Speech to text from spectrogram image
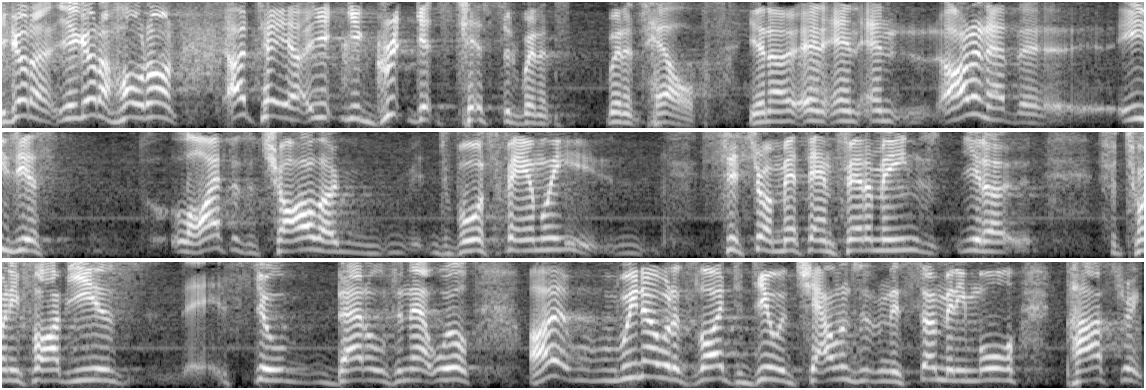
You gotta, you gotta hold on. I tell you, your grit gets tested when it's when it's hell. You know, and and and I don't have the easiest life as a child. I divorced family, sister on methamphetamines. You know, for 25 years, still battles in that world. I, we know what it's like to deal with challenges, and there's so many more. Pastoring,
